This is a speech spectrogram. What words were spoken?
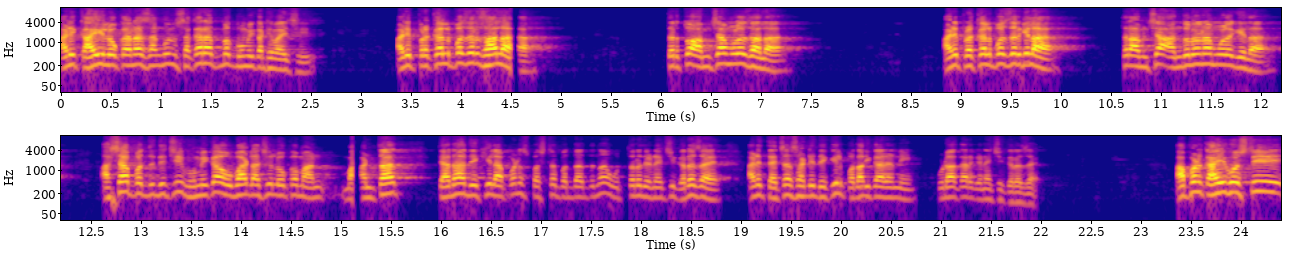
आणि काही लोकांना सांगून सकारात्मक भूमिका ठेवायची. आणि प्रकल्प जर झाला तर तो आमच्यामुळं झाला. आणि प्रकल्प जर गेला तर आमच्या आंदोलनामुळे गेला. अशा पद्धतीची भूमिका उभाटाची लोक मान मांडतात. त्यांना देखील आपण स्पष्ट पद्धतीनं उत्तर देण्याची गरज आहे. आणि त्याच्यासाठी देखील पदाधिकाऱ्यांनी पुढाकार घेण्याची गरज आहे. आपण काही गोष्टी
